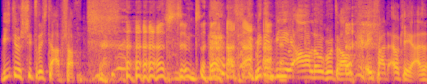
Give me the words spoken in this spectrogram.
Videoschiedsrichter abschaffen. Stimmt. mit dem VAR-Logo drauf. Ich fand, okay, also,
